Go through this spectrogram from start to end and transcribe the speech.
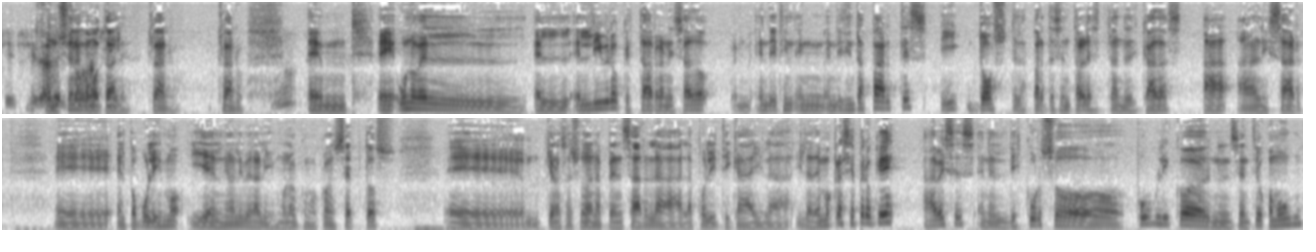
se, se como tales, claro. Claro. Em, eh, uno ve el, el, libro que está organizado en, en, distintas partes y dos de las partes centrales están dedicadas a analizar eh, el populismo y el neoliberalismo ¿no? como conceptos eh, que nos ayudan a pensar la, la política y la, y la democracia, pero que a veces en el discurso público, en el sentido común,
